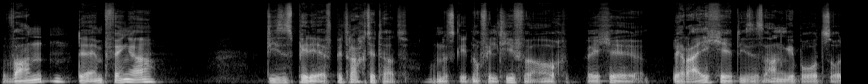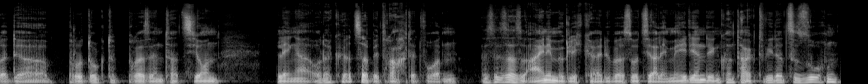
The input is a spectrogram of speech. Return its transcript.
wann der Empfänger dieses PDF betrachtet hat. Und es geht noch viel tiefer, auch welche Bereiche dieses Angebots oder der Produktpräsentation länger oder kürzer betrachtet wurden. Das ist also eine Möglichkeit, über soziale Medien den Kontakt wieder zu suchen.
